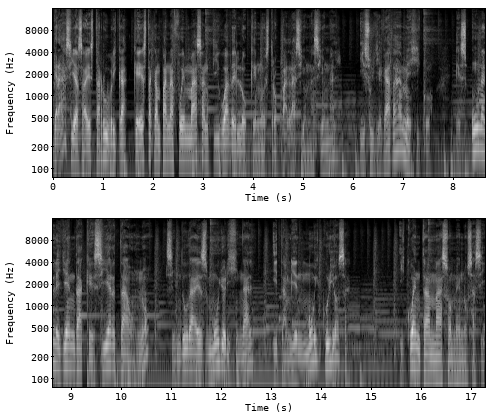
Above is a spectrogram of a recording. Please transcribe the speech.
gracias a esta rúbrica, que esta campana fue más antigua de lo que nuestro Palacio Nacional, y su llegada a México es una leyenda que cierta o no, sin duda es muy original y también muy curiosa, y cuenta más o menos así.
